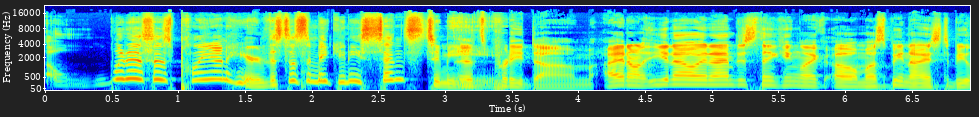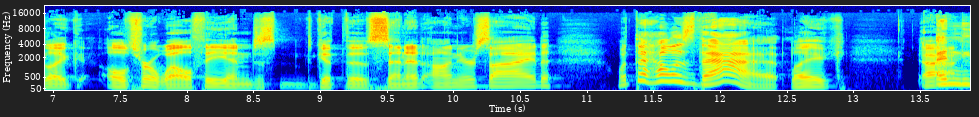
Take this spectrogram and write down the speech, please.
Uh, What is his plan here? This doesn't make any sense to me. It's pretty dumb. I don't, you know, and I'm just thinking like, oh, it must be nice to be like ultra wealthy and just get the Senate on your side. What the hell is that? Like, And he-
